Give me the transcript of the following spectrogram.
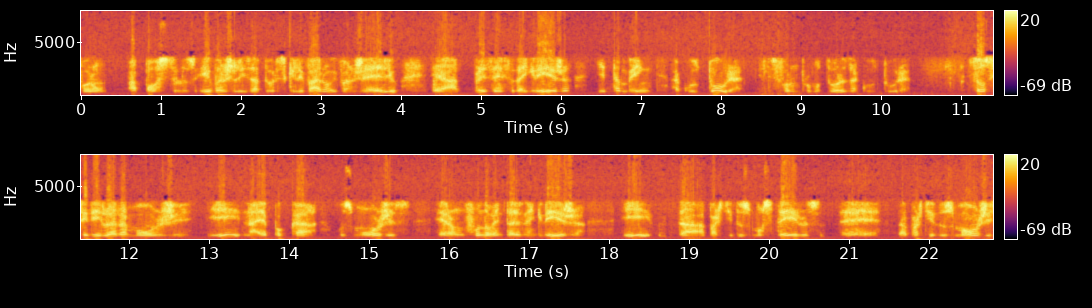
foram apóstolos, evangelizadores que levaram o evangelho, é, a presença da igreja e também a cultura eles foram promotores da cultura. São Cirilo era monge e, na época, os monges eram fundamentais na igreja e, a partir dos mosteiros, é, a partir dos monges,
